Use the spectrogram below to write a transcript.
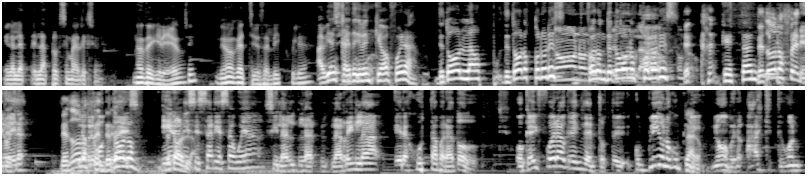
en, la- en las próximas elecciones. No te creo. Sí. Yo no caché esa película. Habían Sí, cadetes que habían quedado fuera, de todos lados, de todos los colores, no, no, no, fueron de, todos los lados, colores de que están. De todos los frentes. Pero era, De todos La los frentes. de todos es, los- de ¿era todos lados. necesaria esa weá? Si la, la- la regla era justa para todo. O que hay fuera o que hay dentro. ¿Te- ¿Cumplí o no cumplí? Claro. No, pero ah, es que este weón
